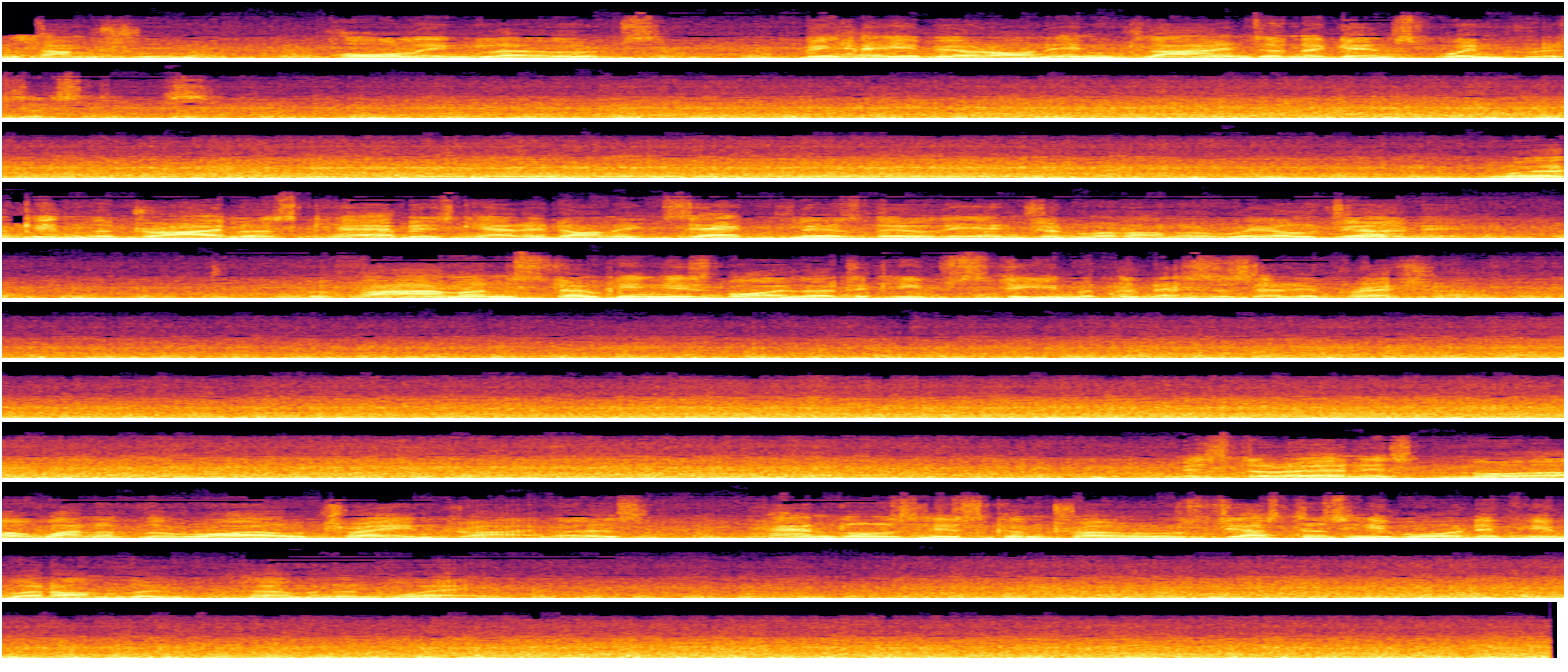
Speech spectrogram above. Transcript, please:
consumption, hauling loads, behavior on inclines and against wind resistance. Work in the driver's cab is carried on exactly as though the engine were on a real journey. The fireman stoking his boiler to keep steam at the necessary pressure. Mr. Ernest Moore, one of the Royal Train drivers, handles his controls just as he would if he were on the permanent way.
